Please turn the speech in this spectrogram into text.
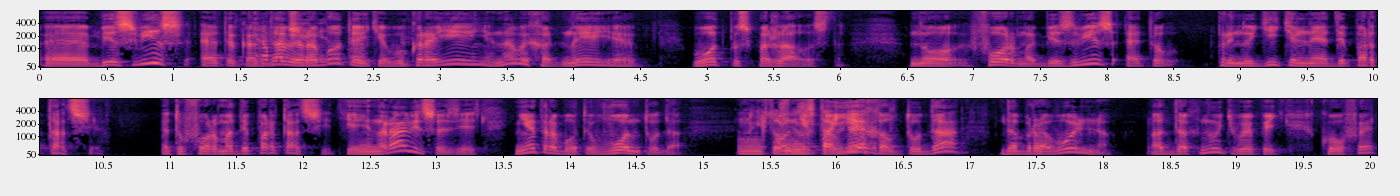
Э, без виз – это когда вы работаете да? в Украине на выходные, в отпуск, пожалуйста. Но форма без виз – это принудительная депортация. Это форма депортации. Тебе не нравится здесь? Нет работы, вон туда. Но ну, никто Он не, не поехал туда добровольно, отдохнуть, выпить кофе,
